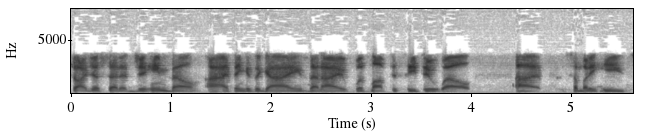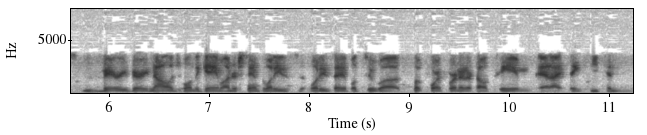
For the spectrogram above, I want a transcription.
So I just said it. Jaheim Bell, I think, is a guy that I would love to see do well. Uh, somebody he's very, very knowledgeable in the game, understands what he's what he's able to uh, put forth for an NFL team, and I think he can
